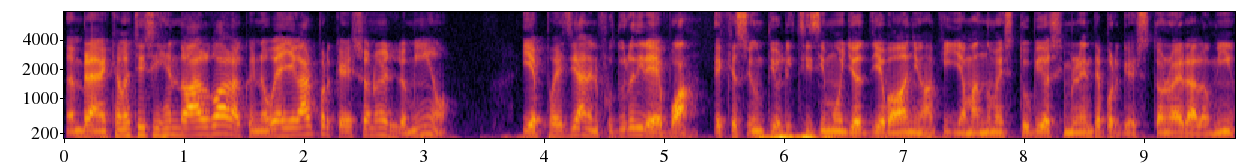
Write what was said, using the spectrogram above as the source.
En plan, es que me estoy exigiendo algo a lo que no voy a llegar porque eso no es lo mío. Y después ya en el futuro diré, buah, es que soy un tío listísimo yo llevo años aquí llamándome estúpido simplemente porque esto no era lo mío.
